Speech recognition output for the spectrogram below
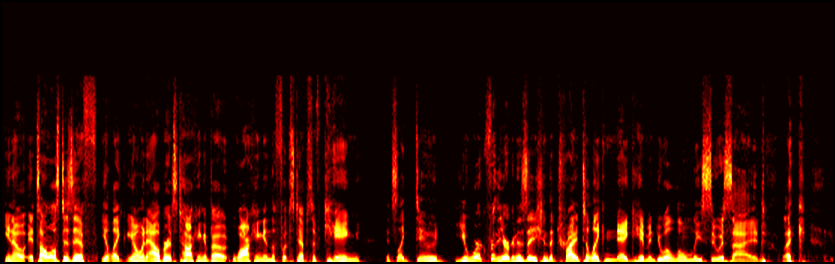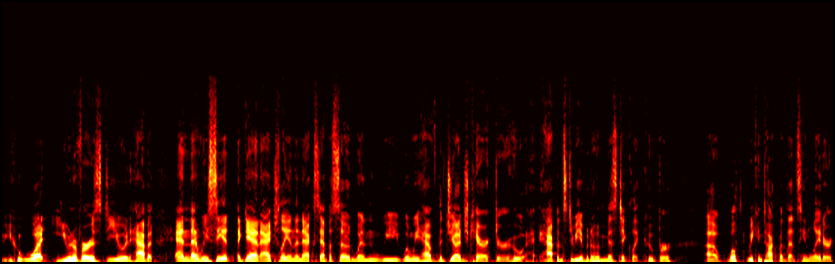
you know it's almost as if you like you know when Albert's talking about walking in the footsteps of King it's like dude you work for the organization that tried to like neg him into a lonely suicide. Like what universe do you inhabit? And then we see it again actually in the next episode when we when we have the judge character who happens to be a bit of a mystic like Cooper. Uh, we'll, we can talk about that scene later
